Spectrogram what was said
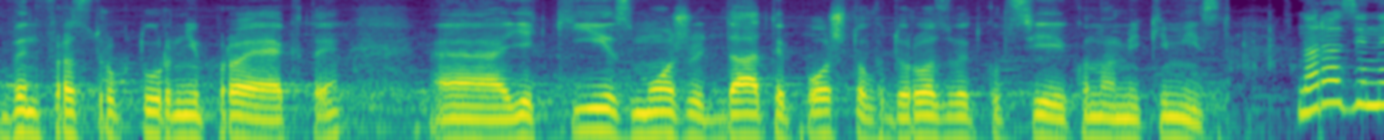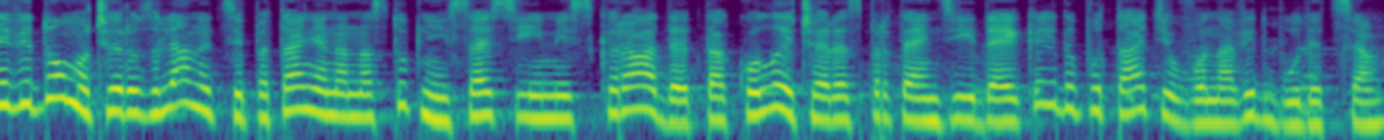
в інфраструктурні проекти, е, які зможуть дати поштовх до розвитку всієї економіки міста. Наразі невідомо, чи розглянуть ці питання на наступній сесії міськради та коли через претензії деяких депутатів вона відбудеться.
